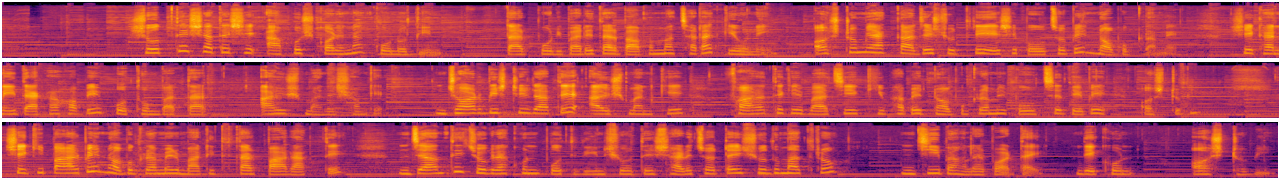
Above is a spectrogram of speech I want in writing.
সত্যের সাথে সে আপোষ করে না কোনো দিন তার পরিবারে তার বাবা মা ছাড়া কেউ নেই। অষ্টমী এক কাজের সূত্রে এসে পৌঁছবে নবগ্রামে। সেখানেই দেখা হবে প্রথমবার তার আয়ুষ্মানের সঙ্গে। ঝড় বৃষ্টির রাতে আয়ুষ্মানকে ফাড়া থেকে বাঁচিয়ে কীভাবে নবগ্রামে পৌঁছে দেবে অষ্টমী? সে কি পারবে নবগ্রামের মাটিতে তার পা রাখতে? জানতে চোখ রাখুন প্রতিদিন সন্ধ্যে সাড়ে ছটায় শুধুমাত্র জি বাংলার পর্দায়। দেখুন অষ্টমী।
